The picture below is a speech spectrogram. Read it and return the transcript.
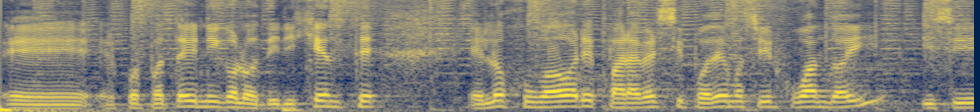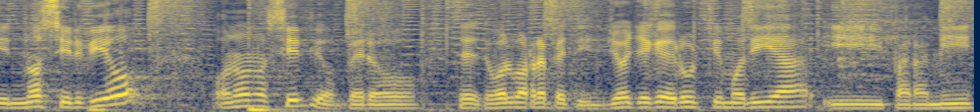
eh, el cuerpo técnico, los dirigentes, eh, los jugadores para ver si podemos seguir jugando ahí y si nos sirvió o no nos sirvió. Pero te, vuelvo a repetir, yo llegué el último día y para mí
